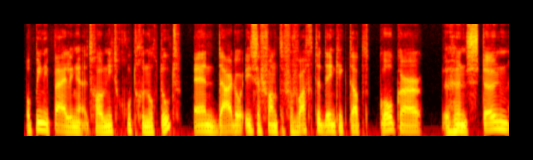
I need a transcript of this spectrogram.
opiniepeilingen het gewoon niet goed genoeg doet. En daardoor is er van te verwachten, denk ik, dat Golkar hun steun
